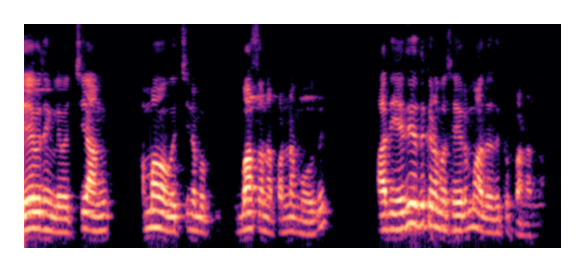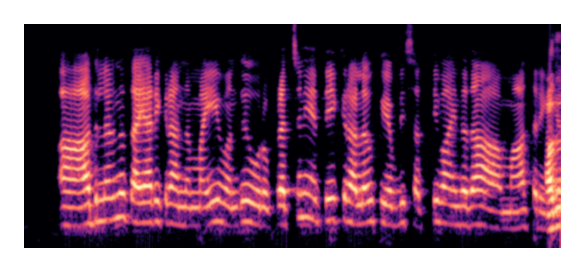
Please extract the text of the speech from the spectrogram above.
தேவதைங்களை வச்சு அங் அம்மாவை வச்சு நம்ம உபாசனை பண்ணும்போது அது எது எதுக்கு நம்ம செய்கிறோமோ அது அதுக்கு பண்ணலாம். அதுல இருந்து தயாரிக்கிற அந்த மை வந்து ஒரு பிரச்சனையை தீர்க்கிற அளவுக்கு எப்படி சக்தி வாய்ந்ததா அது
